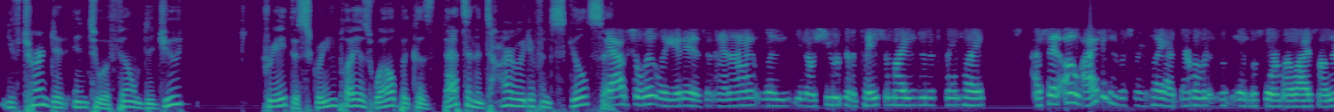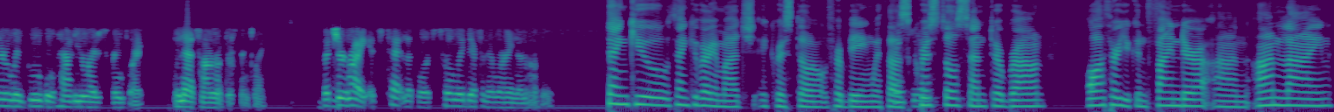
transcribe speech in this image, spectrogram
You've turned it into a film. Did you create the screenplay as well? Because that's an entirely different skill set. Absolutely, it is. And, and I, when you know she was going to pay somebody to do the screenplay, I said, "Oh, I can do the screenplay. I've never written it before in my life. So I literally Googled how do you write a screenplay, and that's how I wrote the screenplay." But you're right; it's technical. It's totally different than writing a novel. Thank you. Thank you very much, eh, Crystal, for being with us. Crystal Senter Brown, author. You can find her on online.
